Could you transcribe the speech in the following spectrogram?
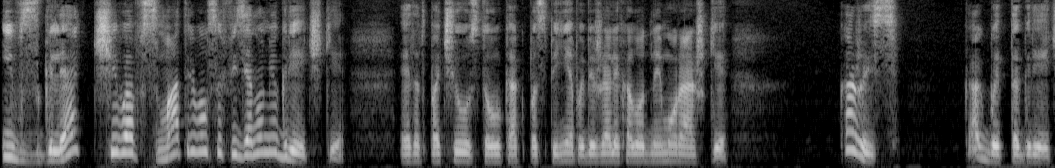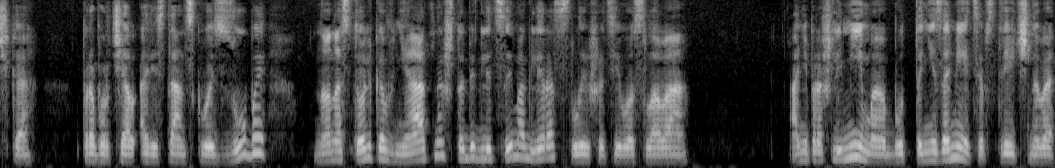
и взглядчиво всматривался в физиономию Гречки. Этот почувствовал, как по спине побежали холодные мурашки. Кажись, как бы это гречка, пробурчал арестант сквозь зубы, но настолько внятно, что беглецы могли расслышать его слова. Они прошли мимо, будто не заметив встречного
